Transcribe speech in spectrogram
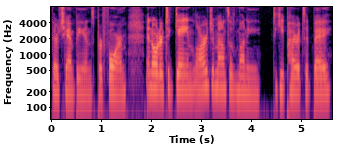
their champions perform in order to gain large amounts of money to keep pirates at bay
